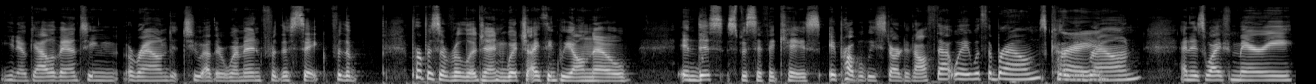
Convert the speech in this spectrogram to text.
you know, gallivanting around to other women for the sake for the purpose of religion, which I think we all know in this specific case, it probably started off that way with the Browns, Kody Right. Brown and his wife Meri,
